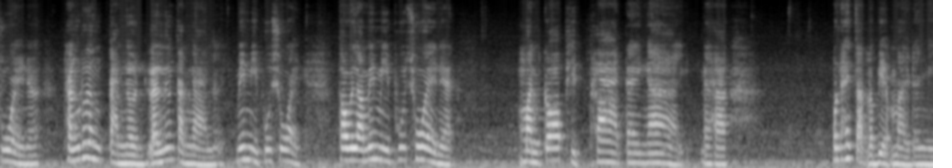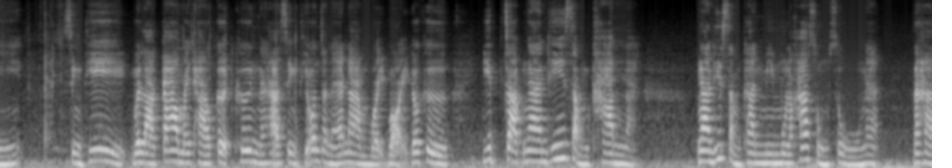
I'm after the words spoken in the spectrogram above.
ช่วยนะทั้งเรื่องการเงินและเรื่องการงานเลย ไม่มีผู้ช่วยพอเวลาไม่มีผู้ช่วยเนี่ยมันก็ผิดพลาดได้ง่ายนะคะอ้นให้จัดระเบียบใหม่ดังนี้ สิ่งที่เวลาก้าวไม้เท้าเกิดขึ้นนะคะ สิ่งที่อ้นจะแนะนำบ่อยๆ ก็คือ หยิบจับงานที่สำคัญน่ะงานที่สำคัญมีมูลค่าสูงสูงน่ะนะคะ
